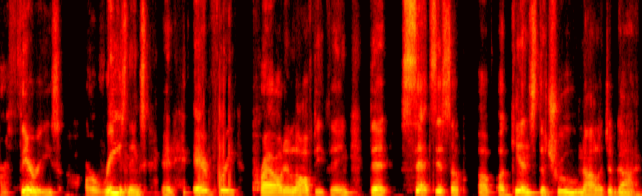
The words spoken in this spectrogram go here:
our theories, our reasonings, and every proud and lofty thing that sets us up, up against the true knowledge of God.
